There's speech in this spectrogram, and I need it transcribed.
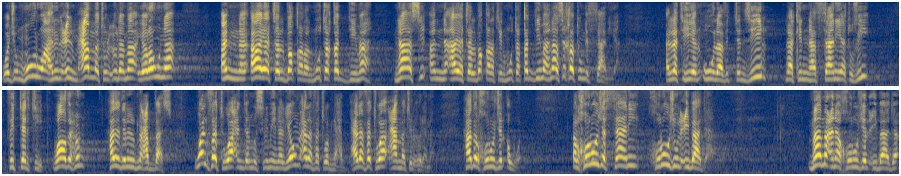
وجمهور أهل العلم عامة العلماء يرون أن آية البقرة المتقدمة ناس أن آية البقرة المتقدمة ناسخة للثانية التي هي الأولى في التنزيل لكنها الثانية في في الترتيب. واضح؟ هذا دليل ابن عباس. والفتوى عند المسلمين اليوم على فتوى ابن عباس على فتوى عامة العلماء. هذا الخروج الأول. الخروج الثاني خروج العبادة. ما معنى خروج العبادة؟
